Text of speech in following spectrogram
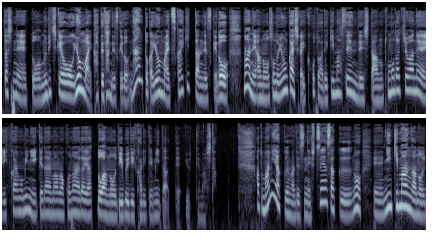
私ね、えっと、ムビチケを4枚買ってたんですけど、なんとか4枚使い切ったんですけど、まあね、あの、その4回しか行くことはできませんでした。あの、友達はね、1回も見に行けないまま、この間やっとあの、DVD 借りてみたって言ってました。あと、間宮くんがですね、出演作の、えー、人気漫画の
